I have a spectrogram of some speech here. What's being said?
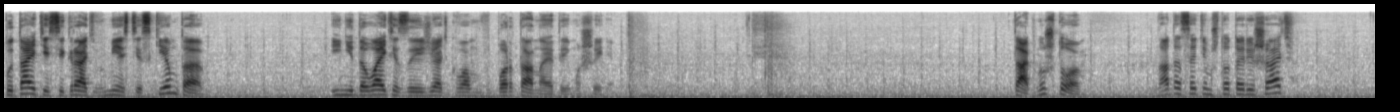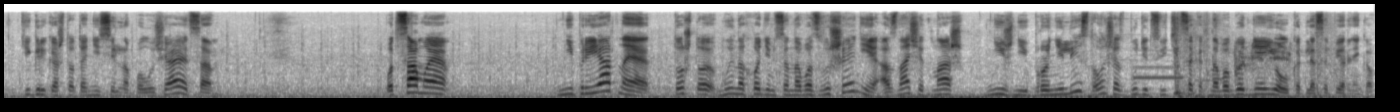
пытайтесь играть вместе с кем-то и не давайте заезжать к вам в борта на этой машине. Так, ну что, надо с этим что-то решать. Тигрика что-то не сильно получается. Вот самое неприятное, то что мы находимся на возвышении, а значит наш нижний бронелист, он сейчас будет светиться как новогодняя елка для соперников.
